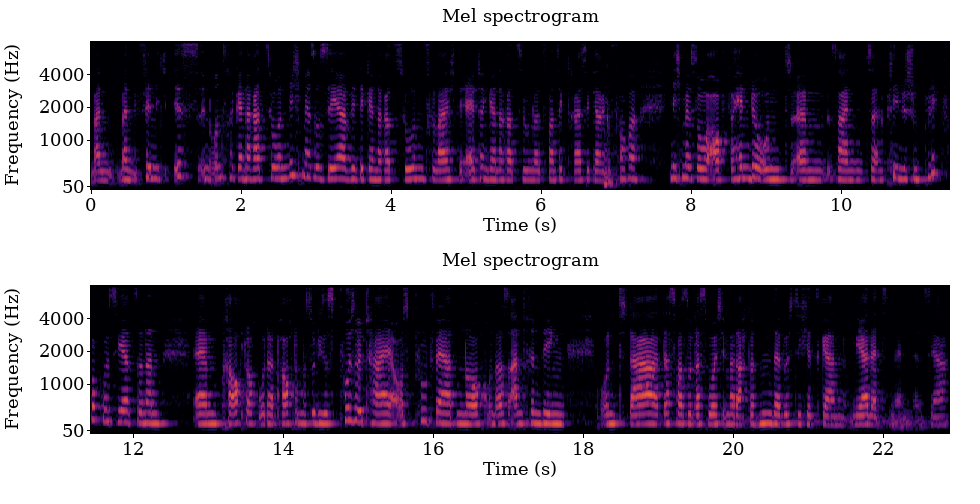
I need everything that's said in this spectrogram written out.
man, man finde ich, ist in unserer Generation nicht mehr so sehr wie die Generation, vielleicht die Elterngeneration oder 20, 30-jährige vorher, nicht mehr so auf Hände und ähm, seinen, seinen klinischen Blick fokussiert, sondern ähm, braucht auch oder braucht immer so dieses Puzzleteil aus Blutwerten noch und aus anderen Dingen. Und da, das war so das, wo ich immer dachte, hm, da wüsste ich jetzt gern mehr letzten Endes, ja.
